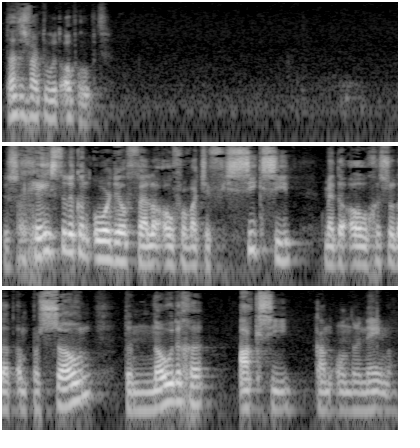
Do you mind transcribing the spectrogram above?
Dat is waartoe het oproept. Dus geestelijk een oordeel vellen over wat je fysiek ziet met de ogen, zodat een persoon de nodige actie kan ondernemen.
